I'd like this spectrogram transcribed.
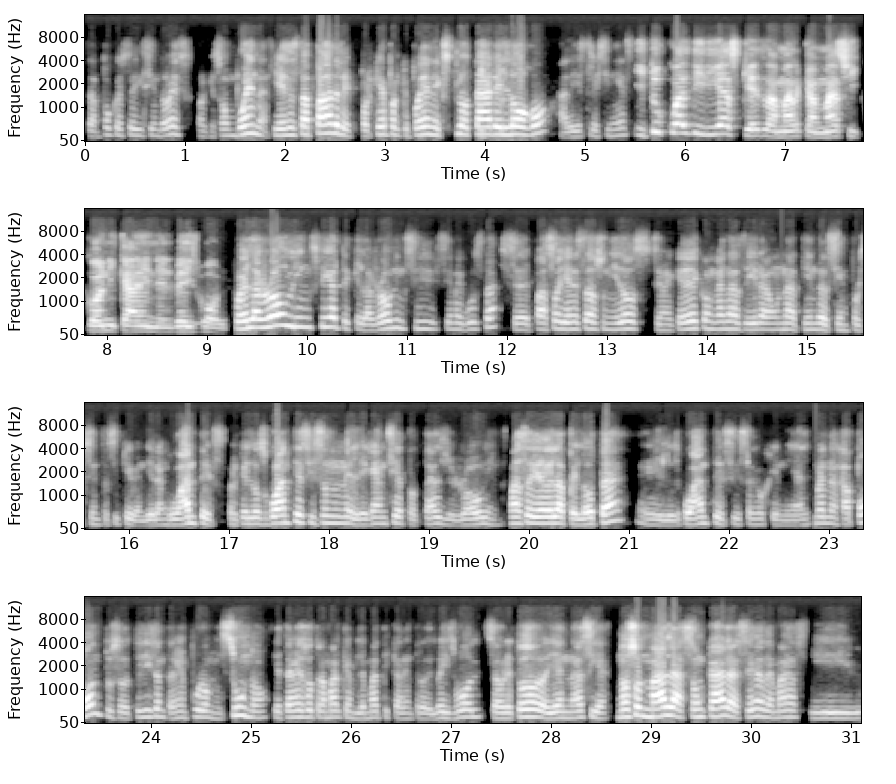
tampoco estoy diciendo eso, porque son buenas. Y eso está padre. ¿Por qué? Porque pueden explotar el logo a diestra y siniestra. ¿Y tú cuál dirías que es la marca más icónica en el béisbol? Pues la Rawlings, fíjate que la Rawlings sí, sí me gusta. Se pasó allá en Estados Unidos, se me quedé con ganas de ir a una tienda de 100% así que vendieran guantes, porque los guantes sí son una elegancia total de Rawlings. Más allá de la pelota, el guante sí es algo genial. Bueno, en Japón pues utilizan también puro Mizuno, que también es otra marca emblemática dentro del béisbol, sobre todo allá en Asia. No son malas, son caras, ¿eh? además, y,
